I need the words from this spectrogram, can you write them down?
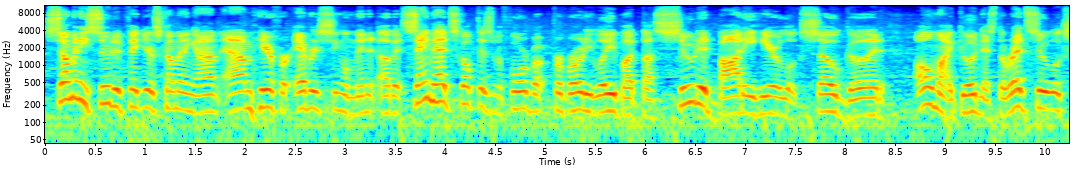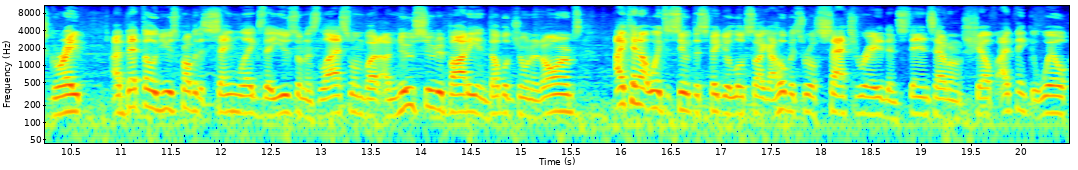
So many suited figures coming. I'm, I'm here for every single minute of it. Same head sculpt as before but for Brodie Lee, but the suited body here looks so good. Oh my goodness, the red suit looks great. I bet they'll use probably the same legs they used on his last one, but a new suited body and double jointed arms. I cannot wait to see what this figure looks like. I hope it's real saturated and stands out on a shelf. I think it will.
